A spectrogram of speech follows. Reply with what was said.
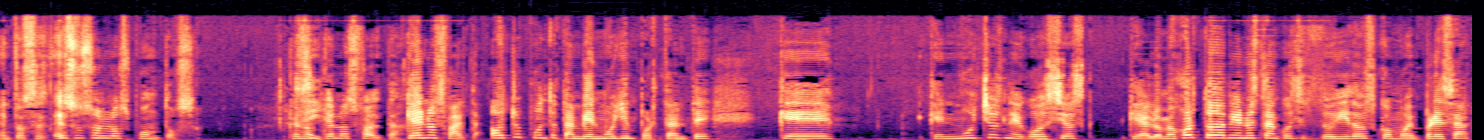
Entonces, esos son los puntos. ¿Qué, nos falta? ¿Qué nos falta? Otro punto también muy importante que, que en muchos negocios que a lo mejor todavía no están constituidos como empresa,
